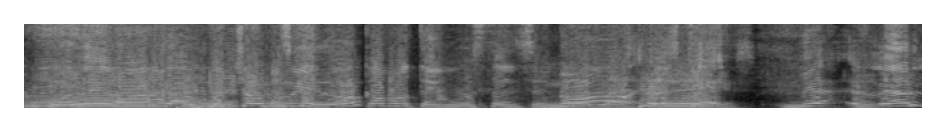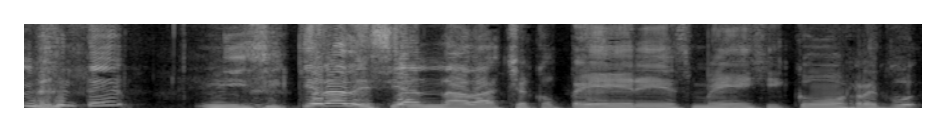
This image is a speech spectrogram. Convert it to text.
polémica, mucho ruido. ¿Cómo te gusta encender No, es que, mira, realmente ni siquiera decían nada Checo Pérez, México, Red Bull.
